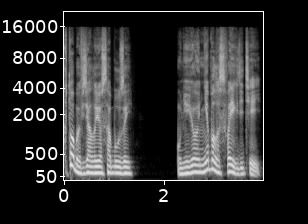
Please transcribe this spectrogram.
кто бы взял ее с обузой?» У нее не было своих детей?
